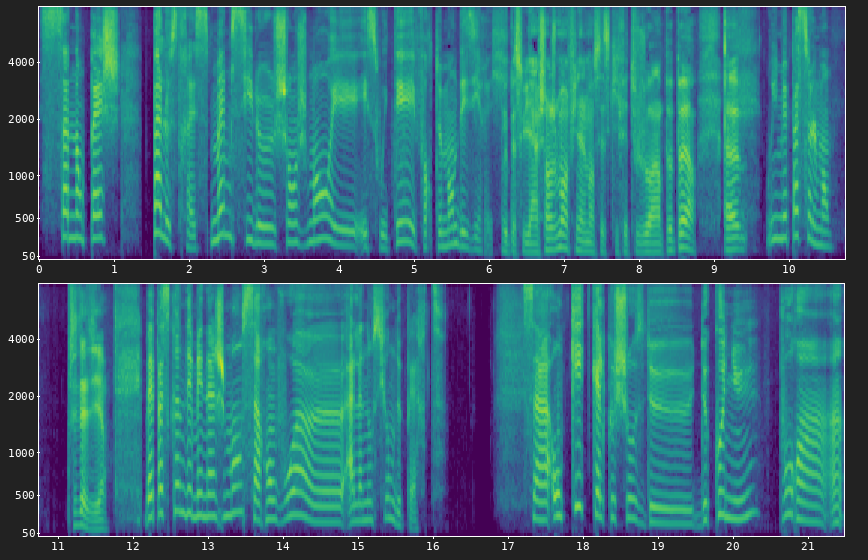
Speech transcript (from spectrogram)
ça n'empêche pas le stress, même si le changement est, est souhaité et fortement désiré. Oui, parce qu'il y a un changement finalement, c'est ce qui fait toujours un peu peur. Euh, Oui, mais pas seulement. C'est-à-dire? Ben parce qu'un déménagement, ça renvoie euh, à la notion de perte. Ça, on quitte quelque chose de, de connu pour un, un,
